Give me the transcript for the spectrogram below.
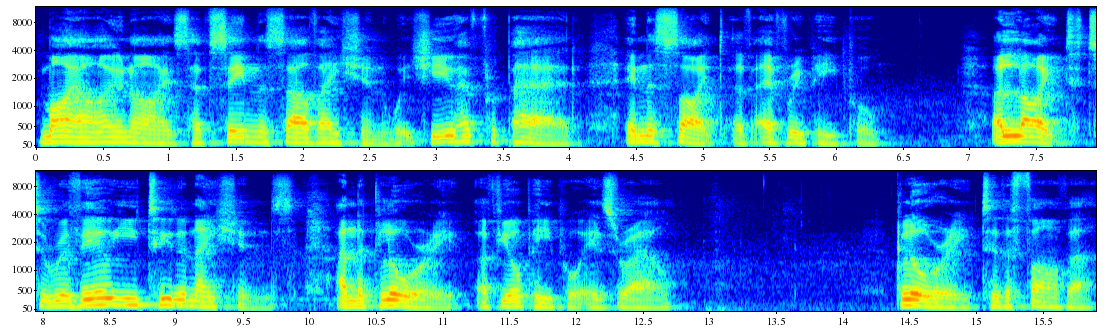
My own eyes have seen the salvation which you have prepared in the sight of every people, a light to reveal you to the nations and the glory of your people Israel. Glory to the Father,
